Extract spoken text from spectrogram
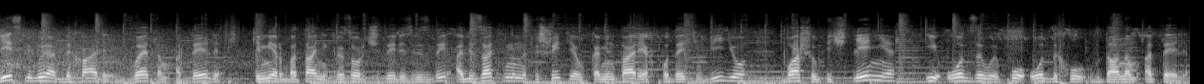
Если вы отдыхали в этом отеле Кемер Ботаник Резорт 4 звезды, обязательно напишите в комментариях под этим видео ваши впечатления и отзывы по отдыху в данном отеле.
